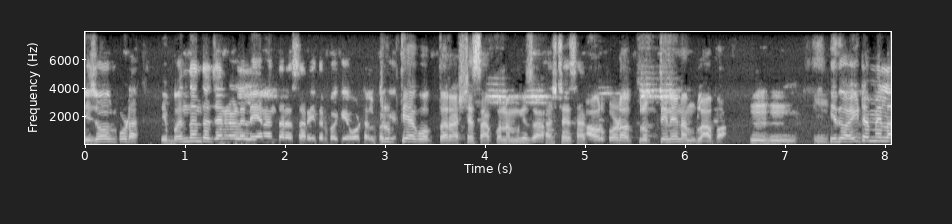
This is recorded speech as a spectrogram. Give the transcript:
ನಿಜವಾಗ್ಲೂ ಕೂಡ ಈ ಬಂದಂತ ಜನಗಳೆಲ್ಲ ಏನಂತಾರೆ ಸರ್ ಇದ್ರ ಬಗ್ಗೆ ಹೋಟೆಲ್ ಬಗ್ಗೆ? ತೃಪ್ತಿಯಾಗಿ ಹೋಗ್ತಾರೆ ಅಷ್ಟೇ ಸಾಕು ನಮ್ಗೆ ಸರ್. ಅಷ್ಟೇ ಸಾಕು. ಅವ್ರು ಕೊಡೋ ತೃಪ್ತಿನೇ ನಮ್ಗೆ ಲಾಭ. ಹ್ಮ್ ಹ್ಮ್. ಇದು ಐಟಮ್ ಎಲ್ಲ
